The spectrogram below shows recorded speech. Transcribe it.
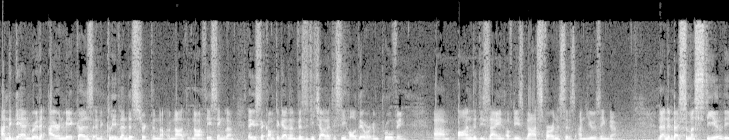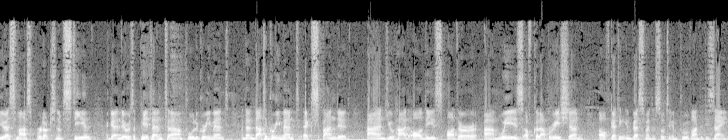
and again where the iron makers in the Cleveland district in of north, northeast England they used to come together and visit each other to see how they were improving um, on the design of these blast furnaces and using them. Then the Bessemer Steel, the U.S. mass production of steel. Again, there was a patent um, pool agreement, and then that agreement expanded, and you had all these other um, ways of collaboration, of getting investment, and so to improve on the design.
